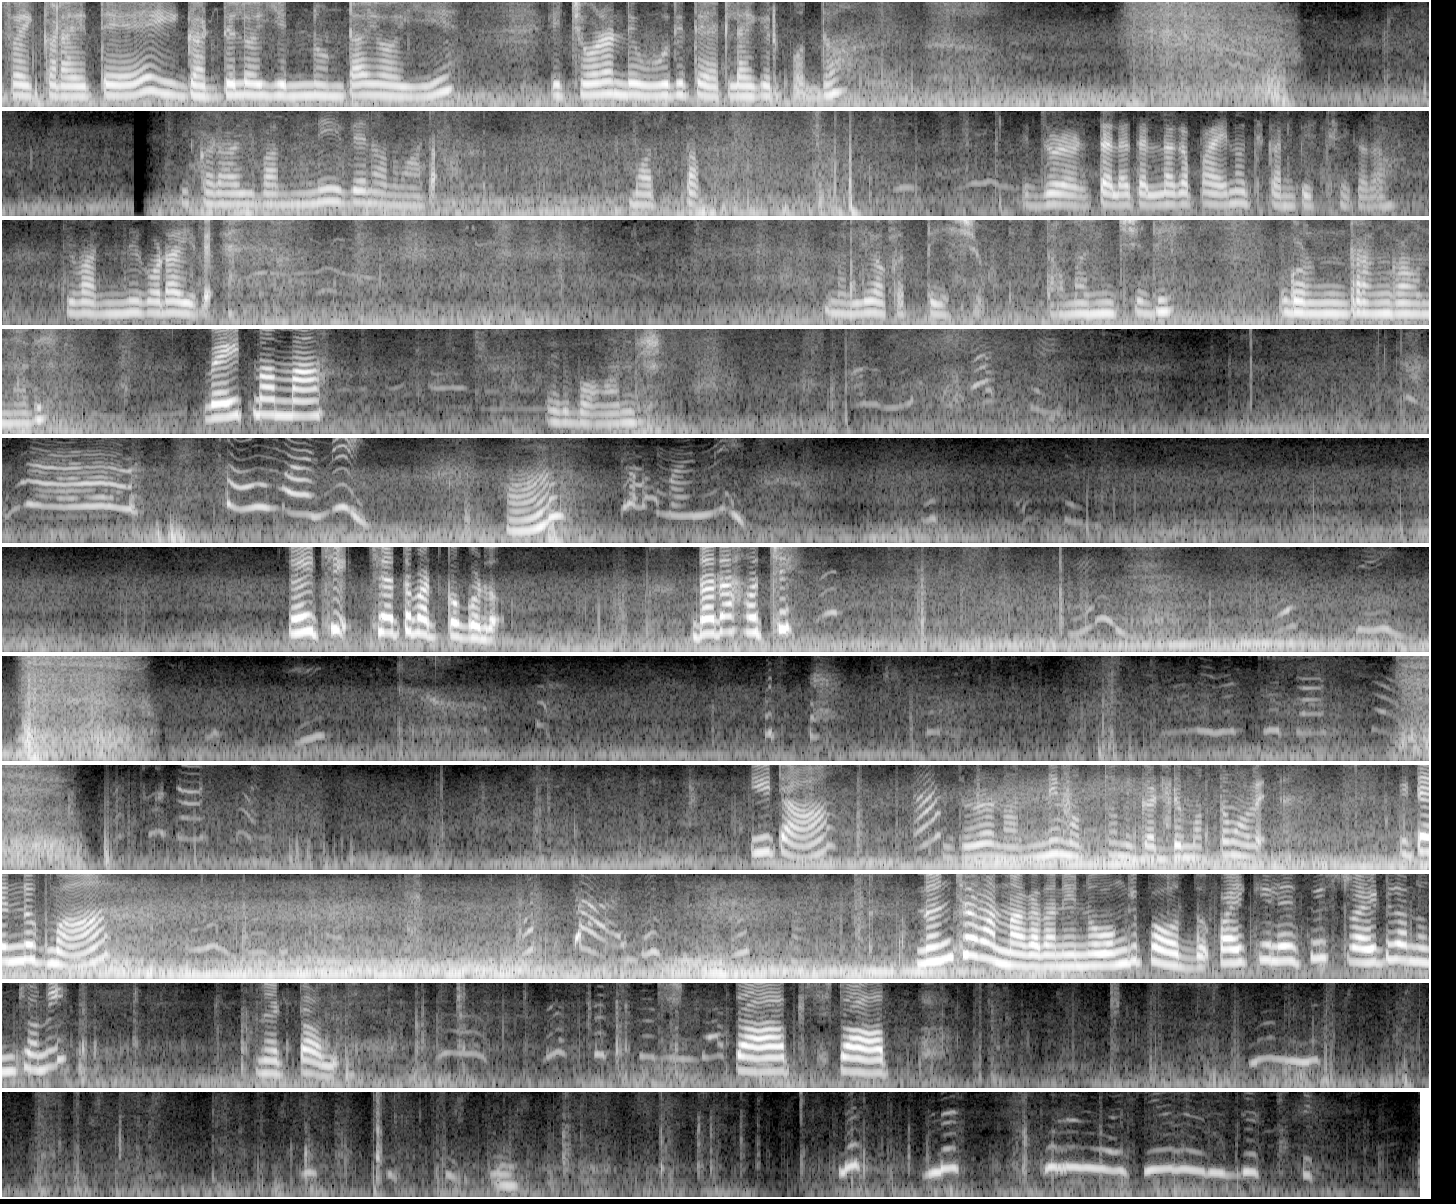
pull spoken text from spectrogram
సో ఇక్కడైతే ఈ గడ్డిలో ఎన్ని ఉంటాయో అవి ఇది చూడండి ఊదితే ఎట్లా ఎగిరిపోద్దో. ఇక్కడ ఇవన్నీ ఇవేనమాట మొత్తం. ఇది చూడండి తెల్ల తెల్లగా పైన వచ్చి కనిపించాయి కదా. ఇవన్నీ కూడా ఇవే. మళ్ళీ ఒక తీసి చూపిస్తా మంచిది. గుండ్రంగా ఉన్నది. వెయిట్ మమ్మ. ఇది బాగుంది. ఆ? So చేత పట్టుకోకూడదు దాదా వచ్చి ఈట? చూడండి అన్నీ మొత్తం ఈ గడ్డి మొత్తం అవే. ఇట ఎందుకు మా? నుంచోమన్నా కదా నిన్ను వంగిపోవద్దు. పైకి లేచి స్ట్రైట్గా నుంచొని నెట్టాలి. Stop stop.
